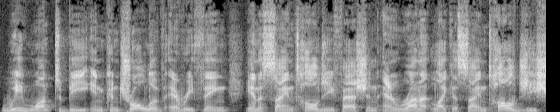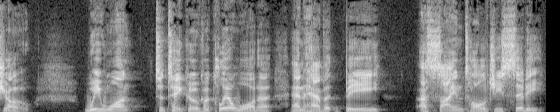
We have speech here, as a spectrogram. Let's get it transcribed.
we want to be in control of everything in a Scientology fashion and run it like a Scientology show. We want to take over Clearwater and have it be a Scientology city.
